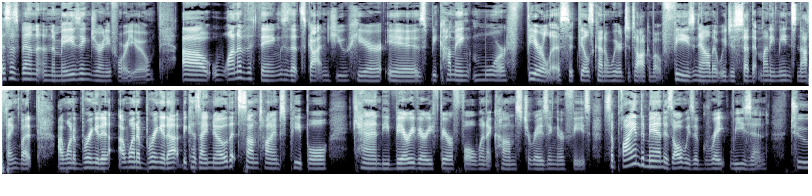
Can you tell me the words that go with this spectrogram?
This has been an amazing journey for you. Uh, one of the things that's gotten you here is becoming more fearless. It feels kind of weird to talk about fees now that we just said that money means nothing, but I want to bring it. I want to bring it up because I know that sometimes people can be very, very fearful when it comes to raising their fees. Supply and demand is always a great reason to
